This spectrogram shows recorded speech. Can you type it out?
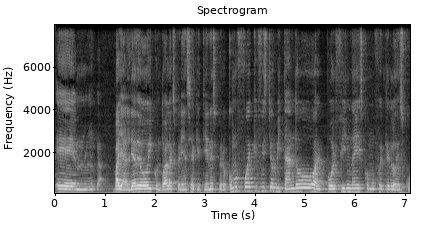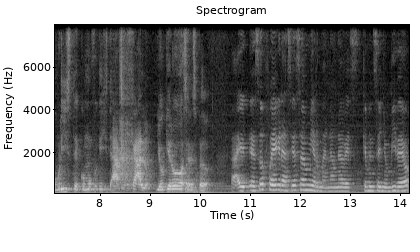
eh, vaya, el día de hoy con toda la experiencia que tienes, pero ¿cómo fue que fuiste orbitando al Paul Fitness? ¿Cómo fue que lo descubriste? ¿Cómo fue que dijiste, ah, jalo, yo quiero hacer ese pedo? Ay, eso fue gracias a mi hermana una vez que me enseñó un video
